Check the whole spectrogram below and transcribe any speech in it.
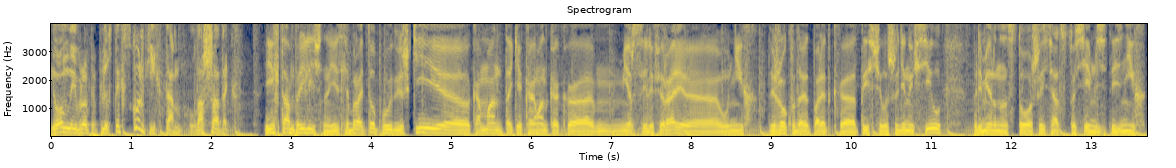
И он на Европе+. плюс. Так сколько их там, лошадок? Их там прилично. Если брать топовые движки э, команд, таких команд, как Мерс или Феррари, у них движок выдает порядка 1000 лошадиных сил. Примерно 160-170 из них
